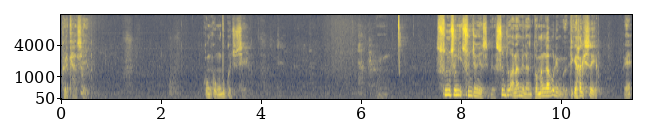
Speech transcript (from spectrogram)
그렇게 하세요. 꽁꽁 묶어 주세요. 음. 순순히 순종했습니다. 순종 안 하면 도망가 버리면 어떻게 하겠어요? 예?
